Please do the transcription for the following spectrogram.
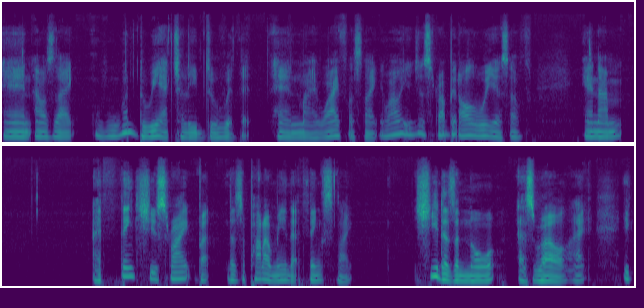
And I was like, what do we actually do with it? And my wife was like, well, you just rub it all over yourself. And I'm, I think she's right, but there's a part of me that thinks like, she doesn't know as well. I, it,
